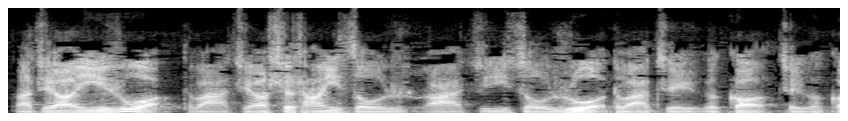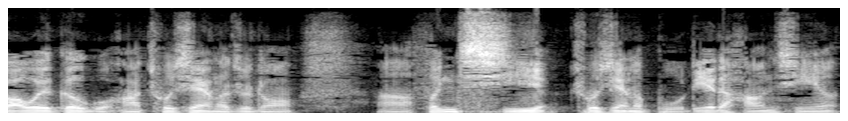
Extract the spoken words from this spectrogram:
啊，只要一弱，对吧？只要市场一走啊，一走弱，对吧？这个高这个高位个股哈，出现了这种啊分歧，出现了补跌的行情，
